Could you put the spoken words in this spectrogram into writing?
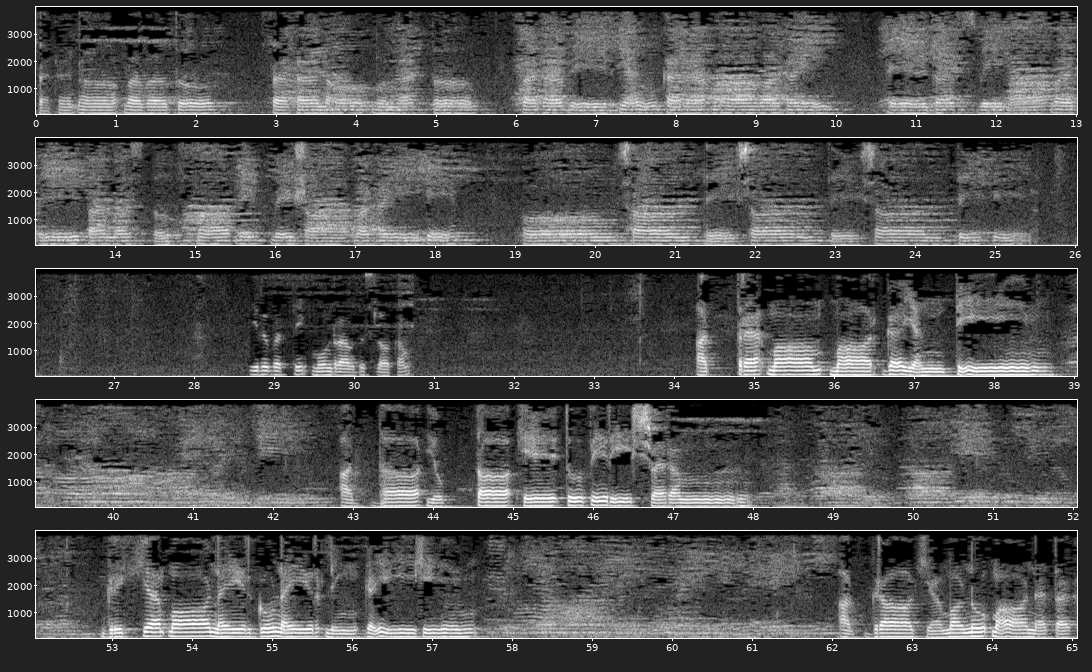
सकला भवतु सकलो भुनत् सक वीर्यं मा विद्विषावकैः ॐ शान्ति शान्ति शान्ति। இருபத்தி மூன்றாவது ஸ்லோகம் अत्र मां मार्गयन्ति अद्धा युक्ता हेतुपिरीश्वरम् गृह्यमाणैर्गुणैर्लिङ्गैः அக்ராஹியமனுமானதக.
